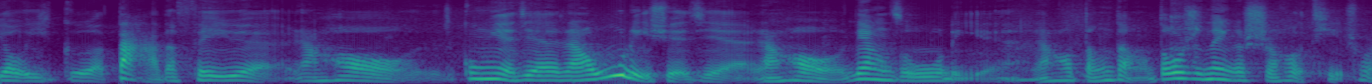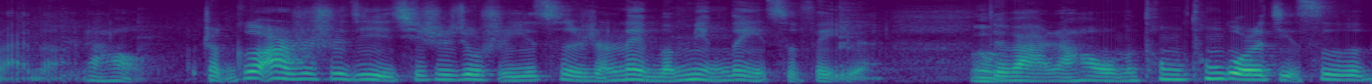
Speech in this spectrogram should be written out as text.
有一个大的飞跃，然后工业界，然后物理学界，然后量子物理，然后等等，都是那个时候提出来的。然后整个二十世纪其实就是一次人类文明的一次飞跃。对吧？然后我们通通过了几次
